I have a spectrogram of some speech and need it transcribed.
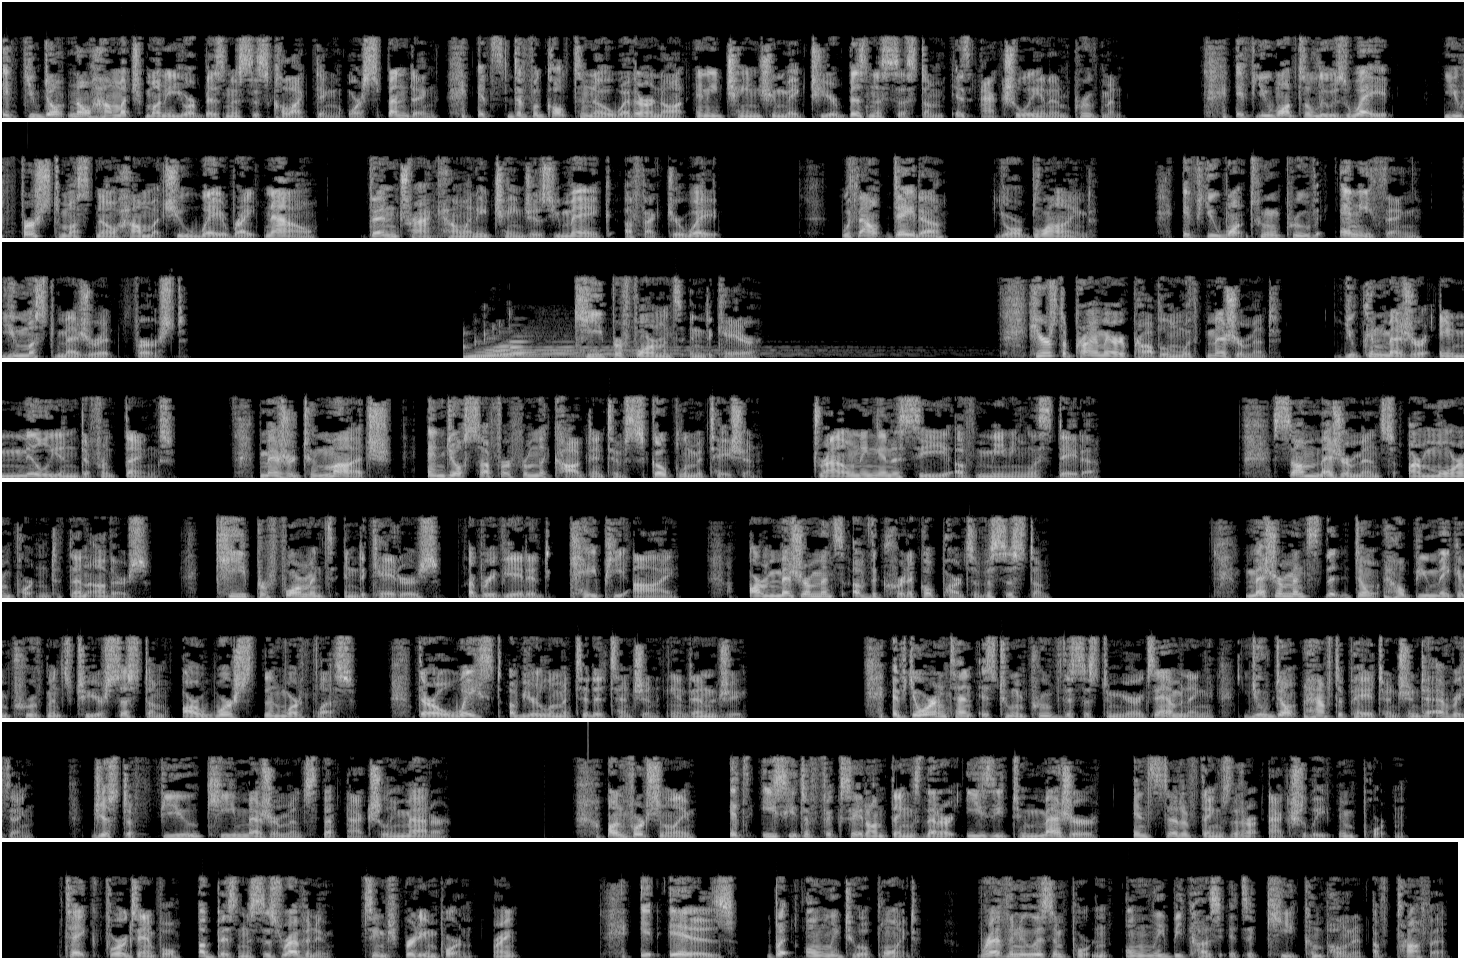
If you don't know how much money your business is collecting or spending, it's difficult to know whether or not any change you make to your business system is actually an improvement. If you want to lose weight, you first must know how much you weigh right now, then track how any changes you make affect your weight. Without data, you're blind. If you want to improve anything, you must measure it first. Key Performance Indicator Here's the primary problem with measurement. You can measure a million different things. Measure too much, and you'll suffer from the cognitive scope limitation drowning in a sea of meaningless data. Some measurements are more important than others. Key performance indicators, abbreviated KPI, are measurements of the critical parts of a system. Measurements that don't help you make improvements to your system are worse than worthless. They're a waste of your limited attention and energy. If your intent is to improve the system you're examining, you don't have to pay attention to everything just a few key measurements that actually matter. Unfortunately, it's easy to fixate on things that are easy to measure instead of things that are actually important. Take, for example, a business's revenue. Seems pretty important, right? It is, but only to a point. Revenue is important only because it's a key component of profit.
